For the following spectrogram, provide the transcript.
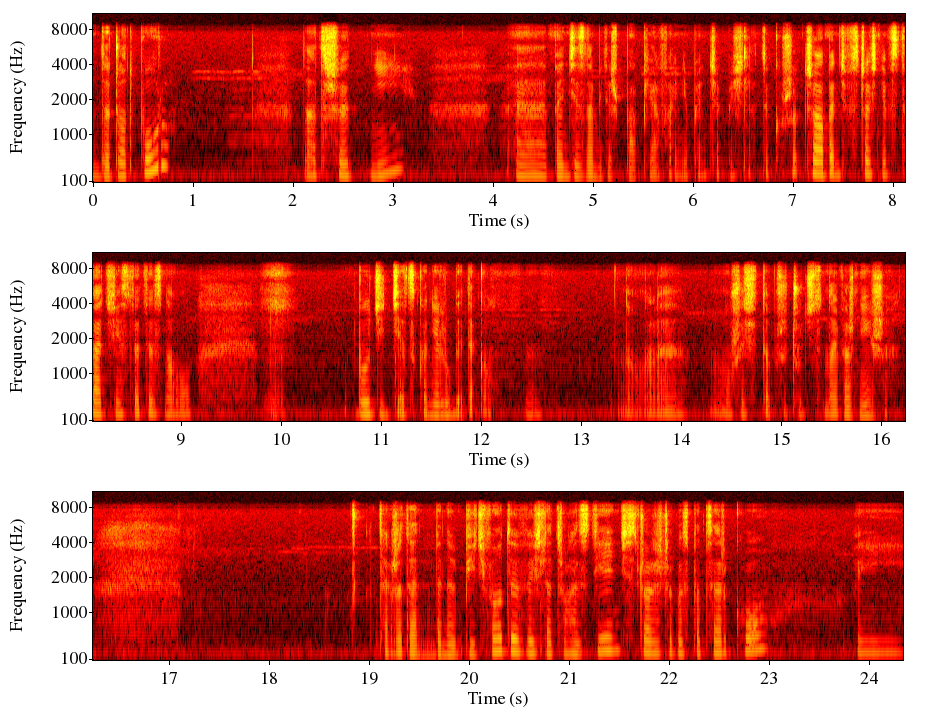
do Jodhpur na trzy dni. E, będzie z nami też papia, fajnie będzie, myślę, tylko że trzeba będzie wcześniej wstać, niestety znowu budzić dziecko, nie lubię tego. No, ale muszę się dobrze czuć, to najważniejsze. Także ten, będę pić wody, wyślę trochę zdjęć z wczorajszego spacerku i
